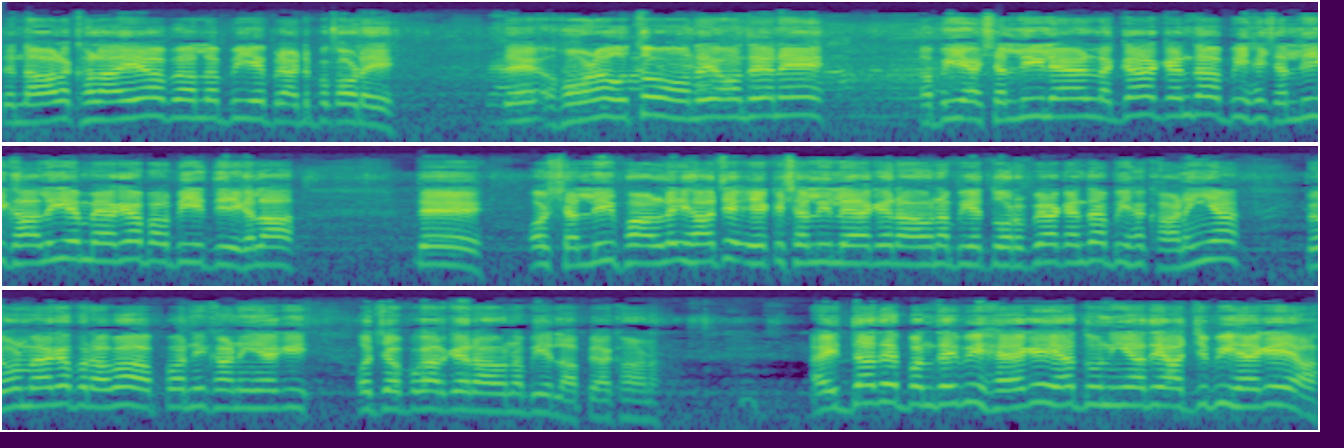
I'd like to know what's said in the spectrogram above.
ਤੇ ਨਾਲ ਖਲਾਏ ਆ ਮਤਲਬ ਵੀ ਇਹ ਬ੍ਰੈਡ ਪਕੌੜੇ। ਤੇ ਹੁਣ ਉੱਥੋਂ ਆਉਂਦੇ ਆਉਂਦੇ ਨੇ ਵੀ ਇਹ ਛੱਲੀ ਲੈਣ ਲੱਗਾ, ਕਹਿੰਦਾ ਵੀ ਇਹ ਛੱਲੀ ਖਾ ਲਈਏ। ਮੈਂ ਕਿਹਾ ਪਰ ਵੀ ਦੇਖ ਲਾ। ਤੇ ਉਹ ਛੱਲੀ ਫੜ ਲਈ ਹਾਚ ਇੱਕ ਛੱਲੀ ਲੈ ਕੇ ਆਰਾਮ ਨਾਲ ਵੀ ਇਹ ਤੁਰ ਪਿਆ ਕਹਿੰਦਾ ਵੀ ਇਹ ਖਾਣੀ ਆ। ਤੇ ਹੁਣ ਮੈਂ ਕਿਹਾ, ਭਰਾਵਾ, ਆਪਾਂ ਨਹੀਂ ਖਾਣੀ ਹੈਗੀ। ਉਹ ਚੁੱਪ ਕਰਕੇ ਆਰਾਮ ਨਾਲ ਵੀ ਇਹ ਲਾਪਿਆ ਖਾਣ। ਐਦਾਂ ਦੇ ਬੰਦੇ ਵੀ ਹੈਗੇ ਆ ਦੁਨੀਆ ਦੇ, ਅੱਜ ਵੀ ਹੈਗੇ ਆ।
